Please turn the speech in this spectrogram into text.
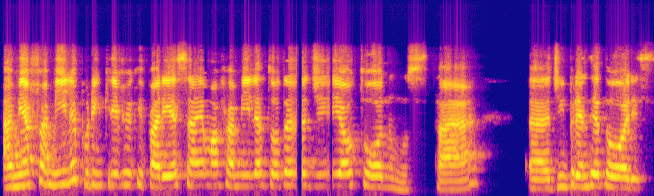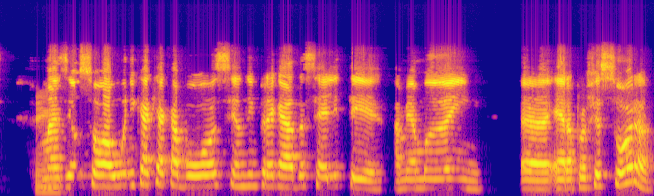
A minha família, por incrível que pareça, é uma família toda de autônomos, tá? Uh, de empreendedores. Sim. Mas eu sou a única que acabou sendo empregada CLT. A minha mãe era professora,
